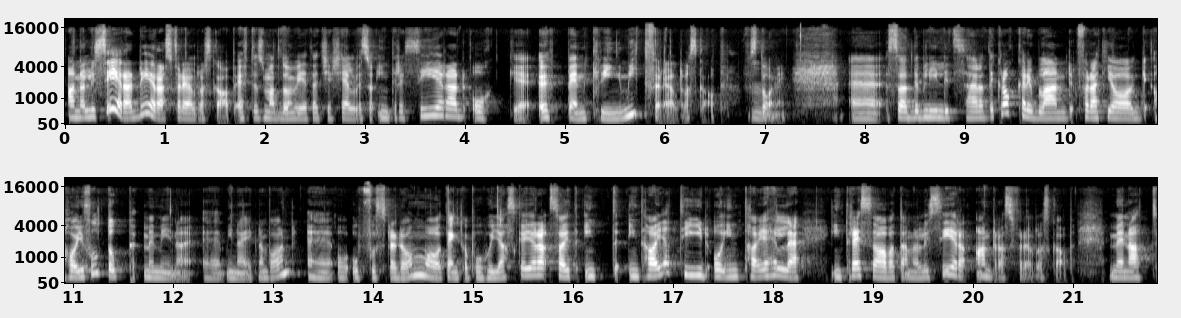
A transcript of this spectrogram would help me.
analyserar deras föräldraskap eftersom att de vet att jag själv är så intresserad och eh, öppen kring mitt föräldraskap. Förstår ni? Eh, Så det blir lite så här att det krockar ibland för att jag har ju fullt upp med mina, eh, mina egna barn och uppfostrar dem och tänka på hur jag ska göra. Så att inte, inte har jag tid och inte har jag heller intresse av att analysera andras föräldraskap. Men att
